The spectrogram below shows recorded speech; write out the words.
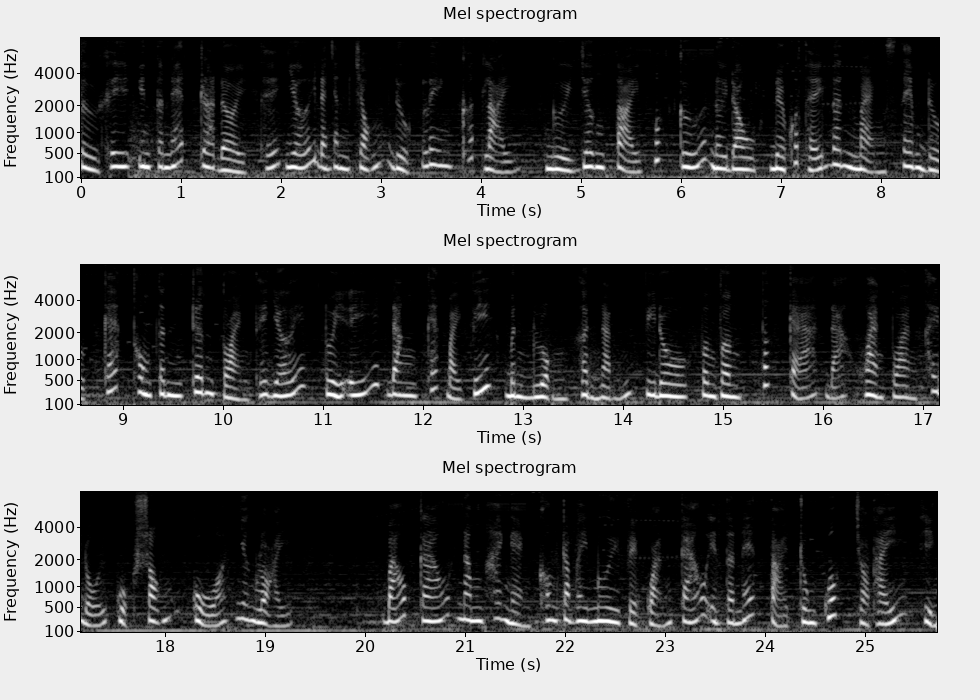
từ khi internet ra đời, thế giới đã nhanh chóng được liên kết lại. Người dân tại bất cứ nơi đâu đều có thể lên mạng xem được các thông tin trên toàn thế giới, tùy ý đăng các bài viết, bình luận, hình ảnh, video, vân vân. Tất cả đã hoàn toàn thay đổi cuộc sống của nhân loại báo cáo năm 2020 về quảng cáo Internet tại Trung Quốc cho thấy hiện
